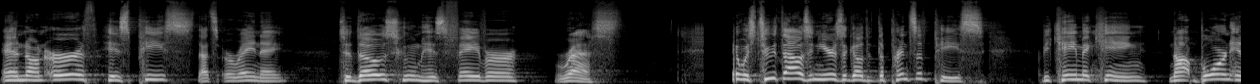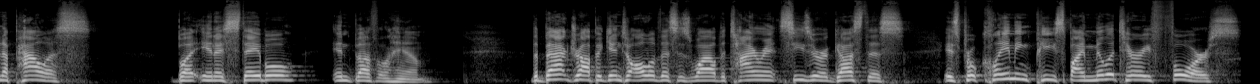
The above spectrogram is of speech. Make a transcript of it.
and on earth his peace, that's eirene, to those whom his favor rests. It was 2,000 years ago that the Prince of Peace became a king, not born in a palace, but in a stable in Bethlehem. The backdrop again to all of this is while the tyrant Caesar Augustus is proclaiming peace by military force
